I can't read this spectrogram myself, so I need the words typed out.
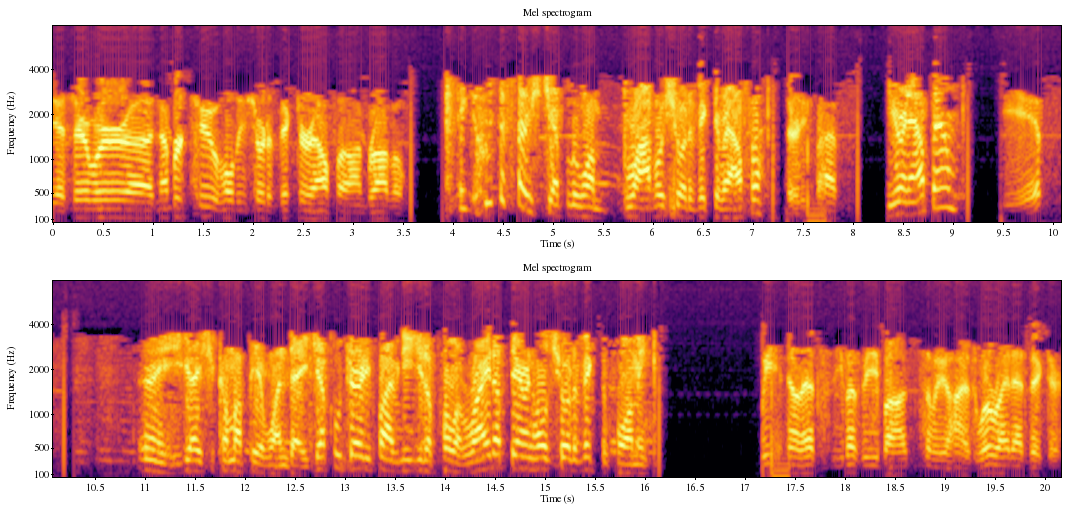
Yes, sir. We're uh, number two, holding short of Victor Alpha on Bravo. Hey, who's the first JetBlue on Bravo short of Victor Alpha? 35. You're an outbound? Yep. Hey, you guys should come up here one day. JetBlue 35, I need you to pull it right up there and hold short of Victor for me. We no, that's you must be about somebody behind us. We're right at Victor,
